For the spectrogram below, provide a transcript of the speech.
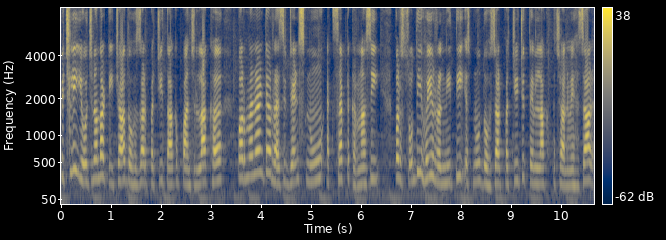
ਪਿਛਲੀ ਯੋਜਨਾ ਦਾ ਟੀਚਾ 2025 ਤੱਕ 5 ਲੱਖ ਪਰਮਨੈਂਟ ਰੈਜ਼ੀਡੈਂਟਸ ਨੂੰ ਐਕਸੈਪਟ ਕਰਨਾ ਸੀ, ਪਰ ਸੋਧੀ ਹੋਈ ਰਣਨੀਤੀ ਇਸ ਨੂੰ 2025 'ਚ 3 ਲੱਖ 95 ਹਜ਼ਾਰ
